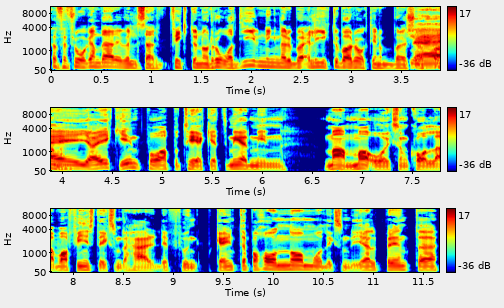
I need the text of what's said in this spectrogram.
Ja, för frågan där är väl så här, fick du någon rådgivning när du började, eller gick du bara rakt in och började köpa? Nej, jag gick in på apoteket med min mamma och liksom kolla vad finns det liksom det här, det funkar inte på honom och liksom det hjälper inte.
